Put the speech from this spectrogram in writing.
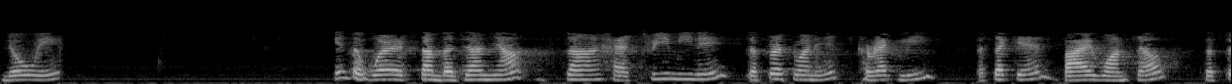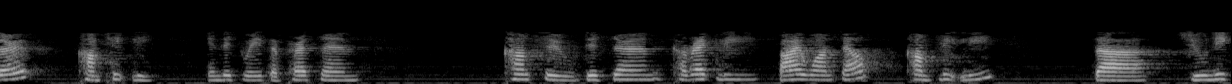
knowing in the word sampajanya, san has three meanings. The first one is correctly, the second by oneself, the third completely. In this way, the person comes to discern correctly by oneself completely the unique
